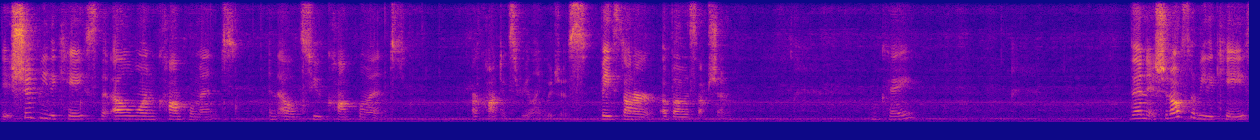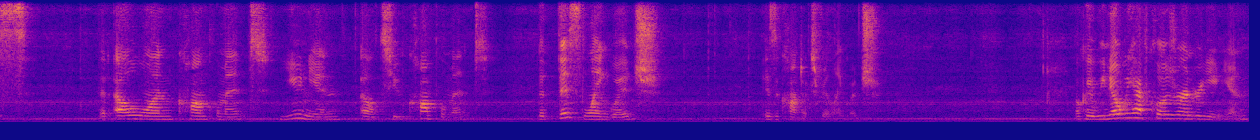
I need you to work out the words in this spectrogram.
it should be the case that L1 complement and L2 complement are context-free languages based on our above assumption. Okay? Then it should also be the case that L1 complement union L2 complement, that this language is a context-free language. Okay, we know we have closure under union.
